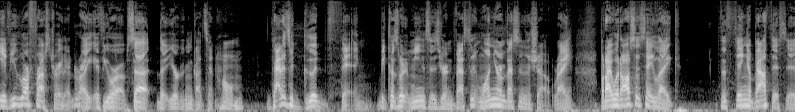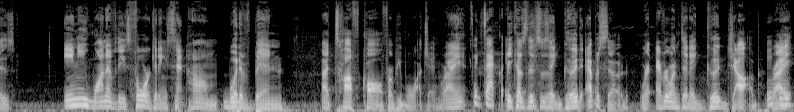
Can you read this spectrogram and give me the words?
if you are frustrated, right? If you are upset that Jurgen got sent home, that is a good thing because what it means is you're invested. One, you're invested in the show, right? But I would also say, like, the thing about this is any one of these four getting sent home would have been a tough call for people watching, right? Exactly. Because this is a good episode where everyone did a good job, mm-hmm. right?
